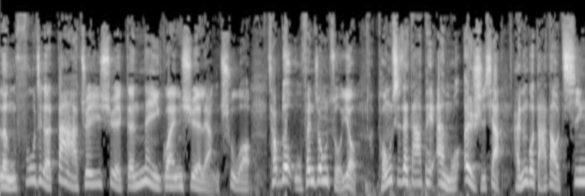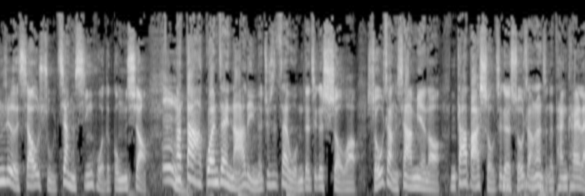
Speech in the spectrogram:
冷敷这个大椎穴跟内关穴两处哦，差不多五分钟左右，同时再搭配按摩二十下，还能够达到清热消暑、降心火的功效。嗯，那大关在哪里呢？就是在我们的这个手啊，手掌下面哦，你大家把手这个手掌让整个摊开来，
